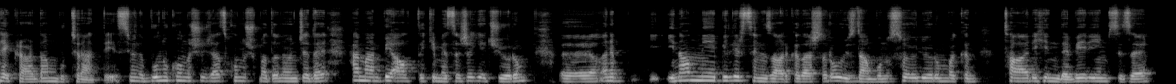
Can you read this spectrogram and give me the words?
tekrardan bu trenddeyiz. Şimdi bunu konuşacağız. Konuşmadan önce de hemen bir alttaki mesaja geçiyorum. Ee, hani inanmayabilirsiniz arkadaşlar. O yüzden bunu söylüyorum. Bakın tarihini de vereyim size.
